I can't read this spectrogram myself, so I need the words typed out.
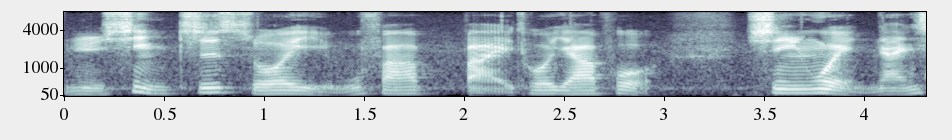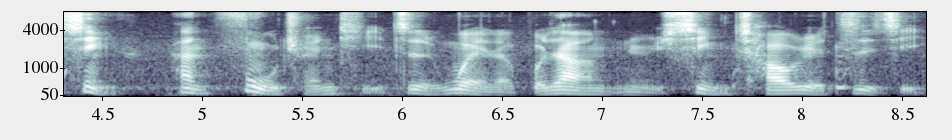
女性之所以无法摆脱压迫，是因为男性和父权体制为了不让女性超越自己，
